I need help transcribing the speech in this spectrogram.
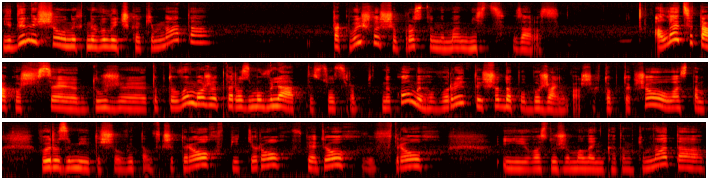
Єдине, що у них невеличка кімната, так вийшло, що просто нема місць зараз. Але це також все дуже. Тобто, ви можете розмовляти з соцробітником і говорити щодо побажань ваших. Тобто, якщо у вас там ви розумієте, що ви там в чотирьох, в п'ятьох, в п'ятьох, в трьох, і у вас дуже маленька там кімната,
